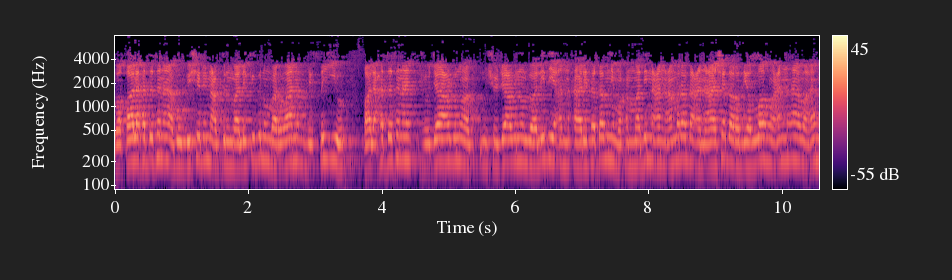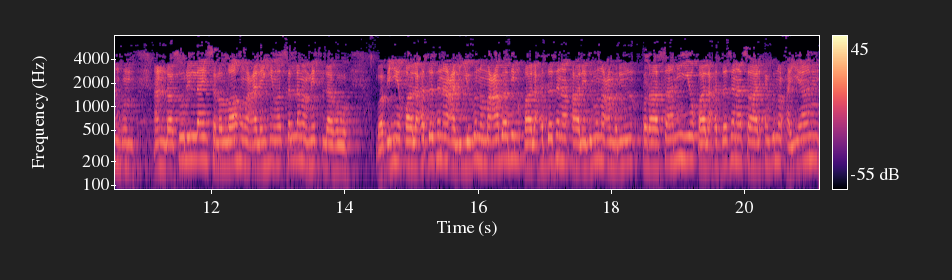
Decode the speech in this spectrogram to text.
وقال حدثنا أبو بشر عبد الملك بن مروان الرقي قال حدثنا شجاع بن شجاع بن الوالد عن حارثة بن محمد عن عمرة عن عائشة رضي الله عنها وعنهم عن رسول الله صلى الله عليه وسلم مثله. وبه قال حدثنا علي بن معبد قال حدثنا خالد بن عمرو الخراساني قال حدثنا صالح بن حيان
